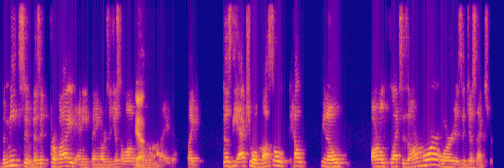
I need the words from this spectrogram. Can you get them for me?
the meat suit. Does it provide anything, or is it just along Yeah. for the ride? Like, does the actual muscle help? You know, Arnold flex his arm more, or is it just extra?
